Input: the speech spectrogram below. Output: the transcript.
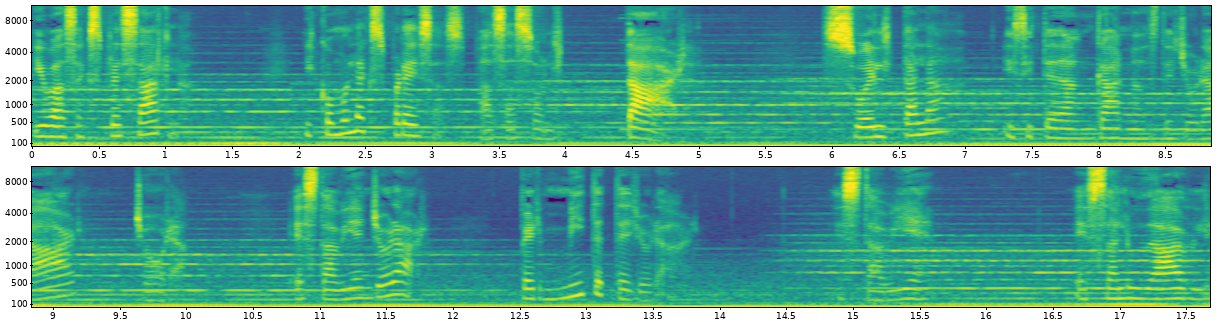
y vas a expresarla. ¿Y cómo la expresas? Vas a soltar. Suéltala y si te dan ganas de llorar, llora. Está bien llorar. Permítete llorar. Está bien. Es saludable.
